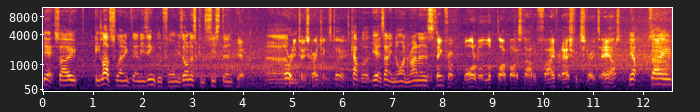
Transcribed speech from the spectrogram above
Yeah, so he loves Flemington. He's in good form. He's honest, consistent. Yeah, Um, already two scratchings too. A couple of yeah, there's only nine runners. thing from Mortimer looked looked like might have started favourite. Ashford Street's out. Yep. So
